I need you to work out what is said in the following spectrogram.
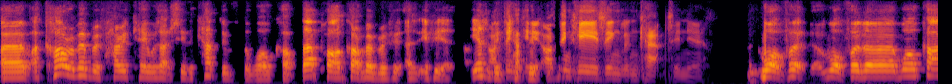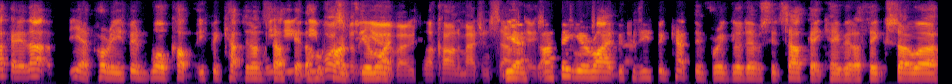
Um, I can't remember if Harry Kane was actually the captain for the World Cup. That part I can't remember if it, if he, he hasn't I been captain. He, I think he is England captain. Yeah. What for? What for the World Cup? Okay, that yeah, probably he's been World Cup. He's been captain on Southgate he, the whole time. For the Euros, right. I can't imagine Southgate. Yeah, I think you're right because he's been captain for England ever since Southgate came in. I think so. Uh,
